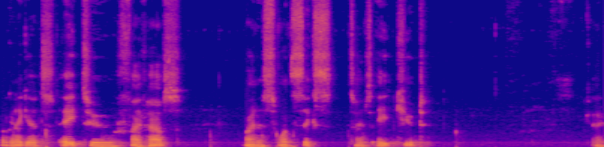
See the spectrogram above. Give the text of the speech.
We're gonna get eight to five halves minus one six times eight cubed. Okay.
